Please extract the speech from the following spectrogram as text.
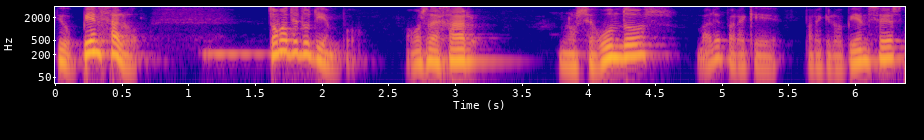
Digo, piénsalo. Tómate tu tiempo. Vamos a dejar unos segundos, ¿vale? Para que, para que lo pienses.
